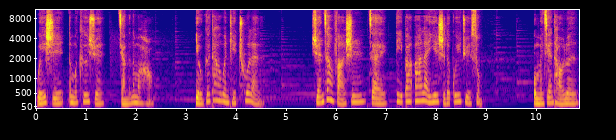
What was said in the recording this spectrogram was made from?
为时那么科学。讲的那么好，有个大问题出来了。玄奘法师在第八阿赖耶识的规矩颂，我们先讨论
